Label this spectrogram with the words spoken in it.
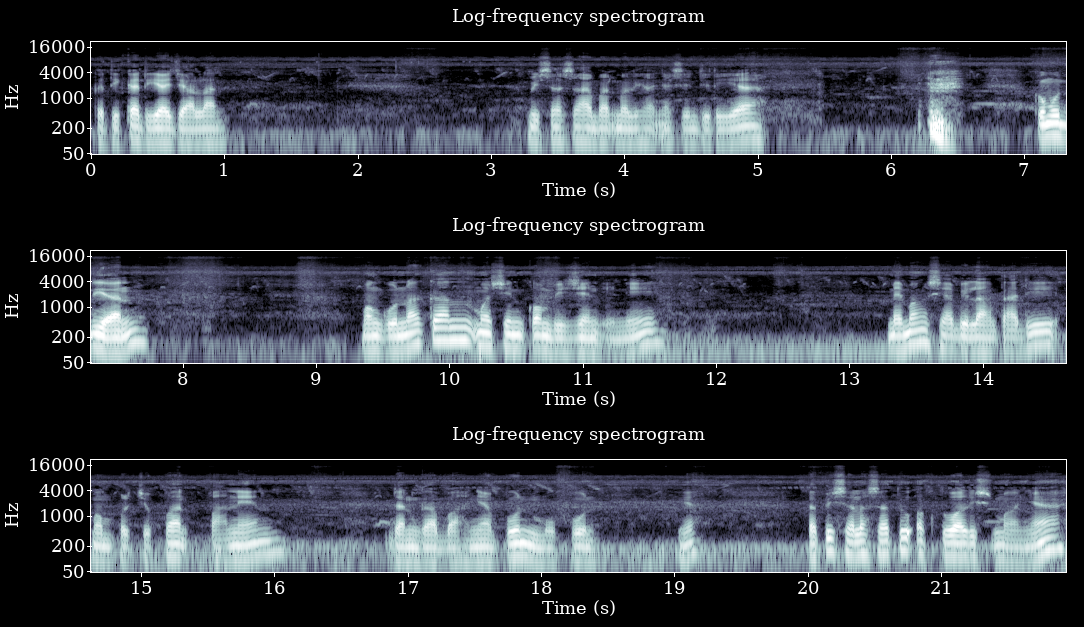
ketika dia jalan. Bisa sahabat melihatnya sendiri ya. Kemudian menggunakan mesin kombisen ini memang saya bilang tadi mempercepat panen dan gabahnya pun maupun ya. Tapi salah satu aktualismenya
